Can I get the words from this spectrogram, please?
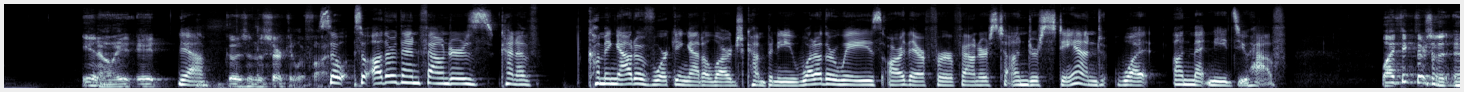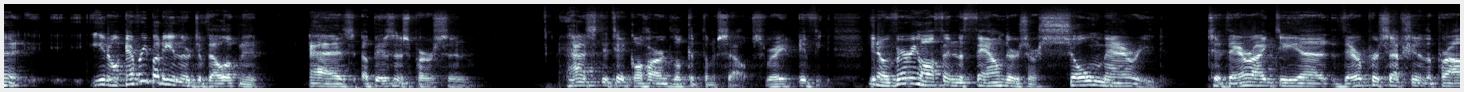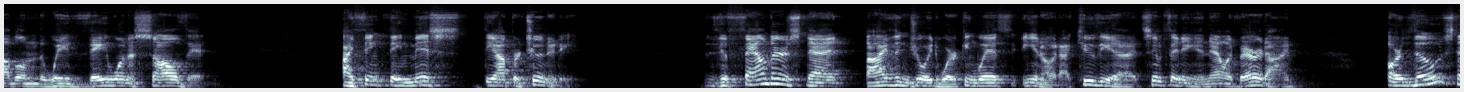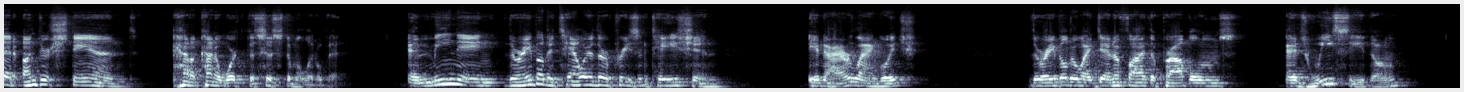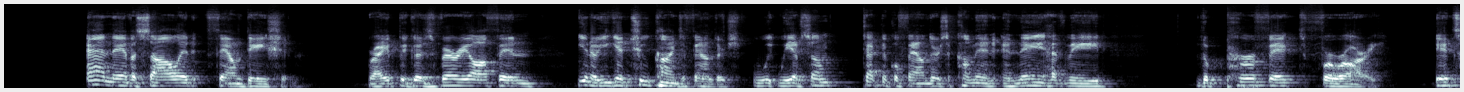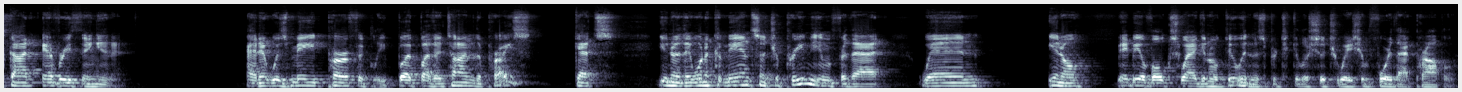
you know, it, it yeah. goes in the circular file. So, so other than founders kind of coming out of working at a large company, what other ways are there for founders to understand what unmet needs you have? Well, I think there's a, a you know, everybody in their development as a business person has to take a hard look at themselves, right? If you know, very often the founders are so married to their idea, their perception of the problem, the way they want to solve it, I think they miss the opportunity. The founders that I've enjoyed working with, you know, at IQVIA, at Symphony, and now at Veradigm, are those that understand how to kind of work the system a little bit. And meaning they're able to tailor their presentation in our language. They're able to identify the problems as we see them, and they have a solid foundation, right? Because very often, you know, you get two kinds of founders. We, we have some technical founders that come in and they have made the perfect Ferrari. It's got everything in it. And it was made perfectly. But by the time the price gets, you know, they want to command such a premium for that when, you know, maybe a Volkswagen will do in this particular situation for that problem.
